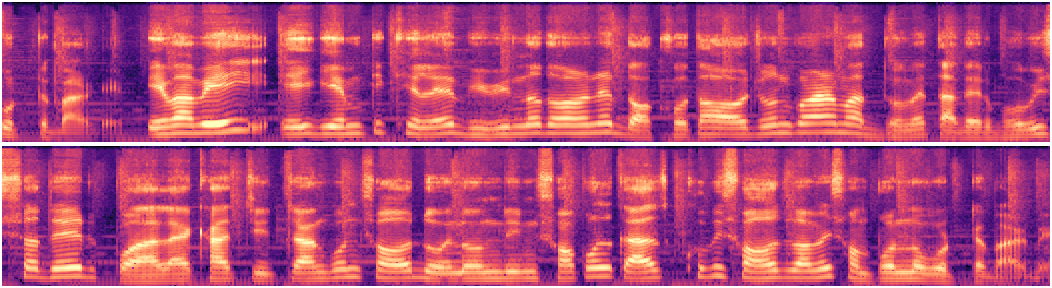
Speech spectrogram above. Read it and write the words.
করতে পারবে। এভাবেই এই গেমটি খেলে বিভিন্ন ধরনের দক্ষতা অর্জন করার মাধ্যমে তাদের ভবিষ্যতের পড়ালেখা, চিত্রাঙ্কন সহ দৈনন্দিন সকল কাজ খুবই সহজভাবে সম্পন্ন করতে পারবে।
